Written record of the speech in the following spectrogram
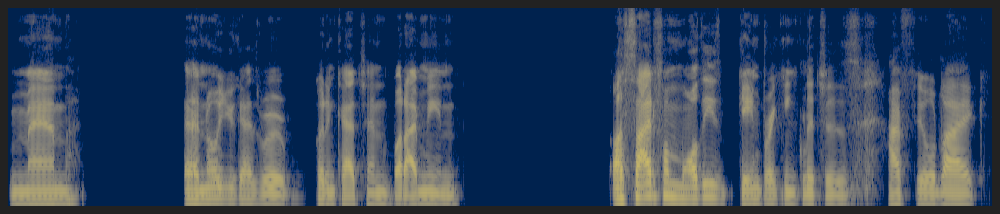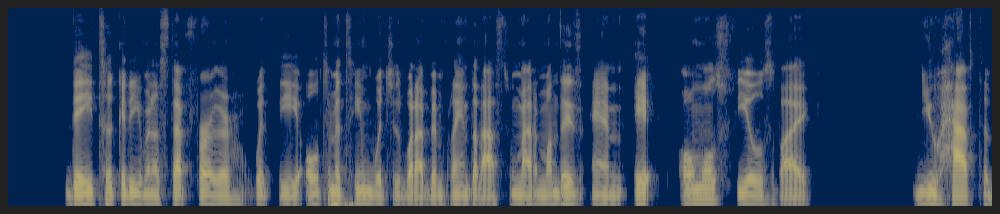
Man, I know you guys were putting catch in, but I mean, aside from all these game breaking glitches, I feel like they took it even a step further with the Ultimate Team, which is what I've been playing the last two Madden Mondays, and it almost feels like you have to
